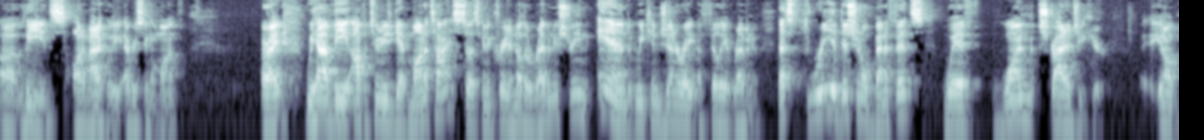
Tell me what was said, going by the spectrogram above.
uh, leads automatically every single month. All right, we have the opportunity to get monetized, so it's going to create another revenue stream, and we can generate affiliate revenue. That's three additional benefits with one strategy here. You know,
